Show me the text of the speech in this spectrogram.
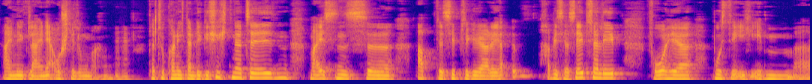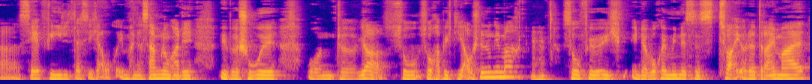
eine kleine Ausstellung machen. Mhm. Dazu kann ich dann die Geschichten erzählen. Meistens äh, ab der 70er Jahre äh, habe ich es ja selbst erlebt. Vorher wusste ich eben äh, sehr viel, dass ich auch in meiner Sammlung hatte über Schuhe. Und äh, ja, so, so habe ich die Ausstellung gemacht. Mhm. So führe ich in der Woche mindestens zwei oder dreimal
